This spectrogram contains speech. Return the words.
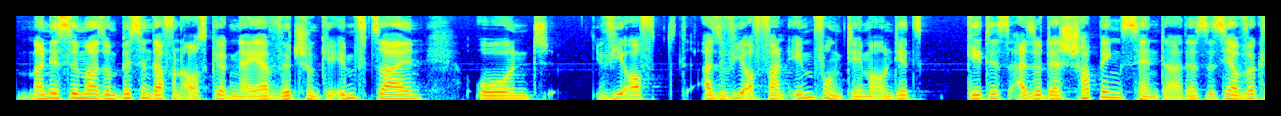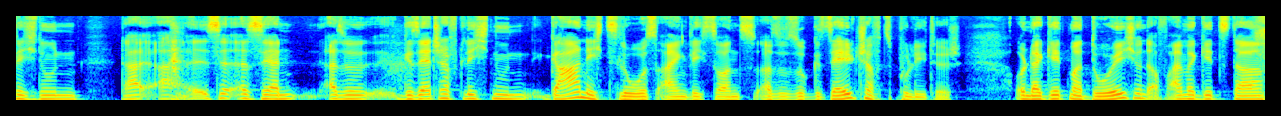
Man ist immer so ein bisschen davon ausgegangen, naja, wird schon geimpft sein. Und wie oft, also wie oft war ein Impfung Thema? Und jetzt geht es, also das Shopping Center, das ist ja wirklich nun, da äh, ist, ist ja, also gesellschaftlich nun gar nichts los eigentlich sonst, also so gesellschaftspolitisch. Und da geht man durch und auf einmal geht es da,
